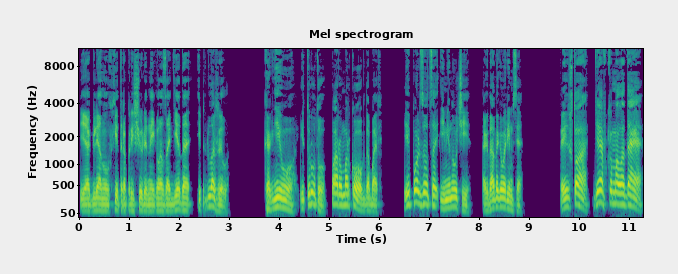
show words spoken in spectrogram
Я глянул в хитро прищуренные глаза деда и предложил. «К огниву и труту пару морковок добавь. И пользоваться ими научи. Тогда договоримся». «Ты что, девка молодая?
